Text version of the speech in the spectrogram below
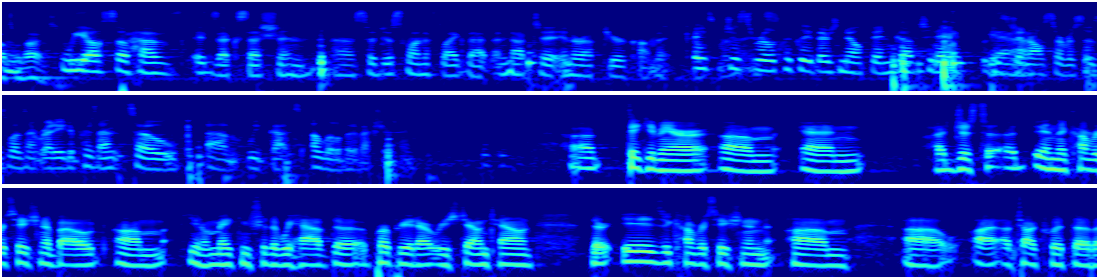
Councilman Hinds. We also have exec session, uh, so just want to flag that, and not to interrupt your comment, It's Councilman Just Hinds. real quickly, there's no FinGov today because Yeah. General Services wasn't ready to present, so um, we've got a little bit of extra time. Thank you. Uh, Thank you, Mayor. Um, And uh, just uh, in the conversation about, um, you know, making sure that we have the appropriate outreach downtown, there is a conversation, um, uh, I- I've talked with the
